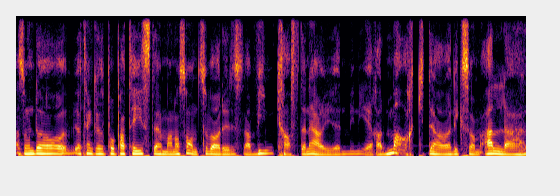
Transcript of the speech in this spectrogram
Alltså under, jag tänker på partistämman och sånt så var det så här, vindkraften är ju en minerad mark där liksom alla,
